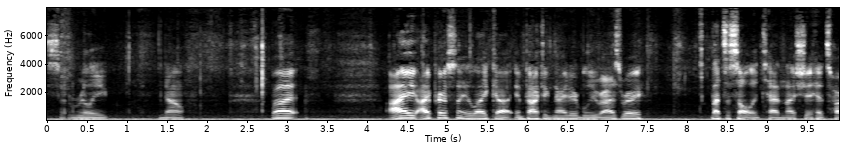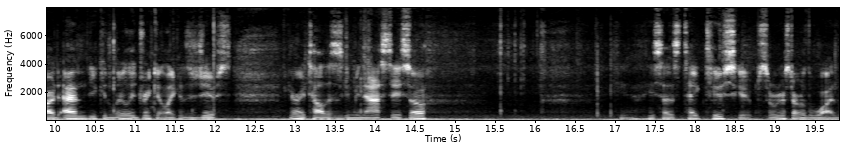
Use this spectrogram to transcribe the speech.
So really no. But I I personally like uh, Impact Igniter Blue Raspberry. That's a solid 10. That shit hits hard, and you can literally drink it like it's juice. You can already tell this is gonna be nasty. So he says take two scoops. So we're gonna start with one.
